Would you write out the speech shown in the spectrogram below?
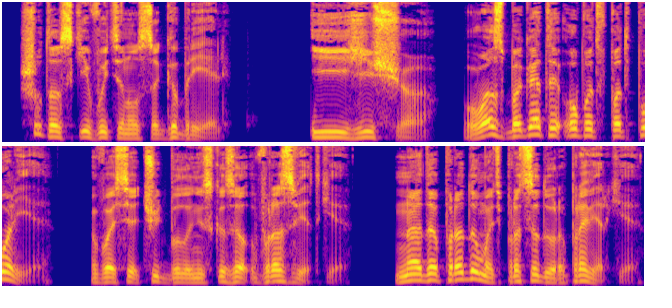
— шутовски вытянулся Габриэль. «И еще. У вас богатый опыт в подполье. Вася чуть было не сказал «в разведке». Надо продумать процедуру проверки.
